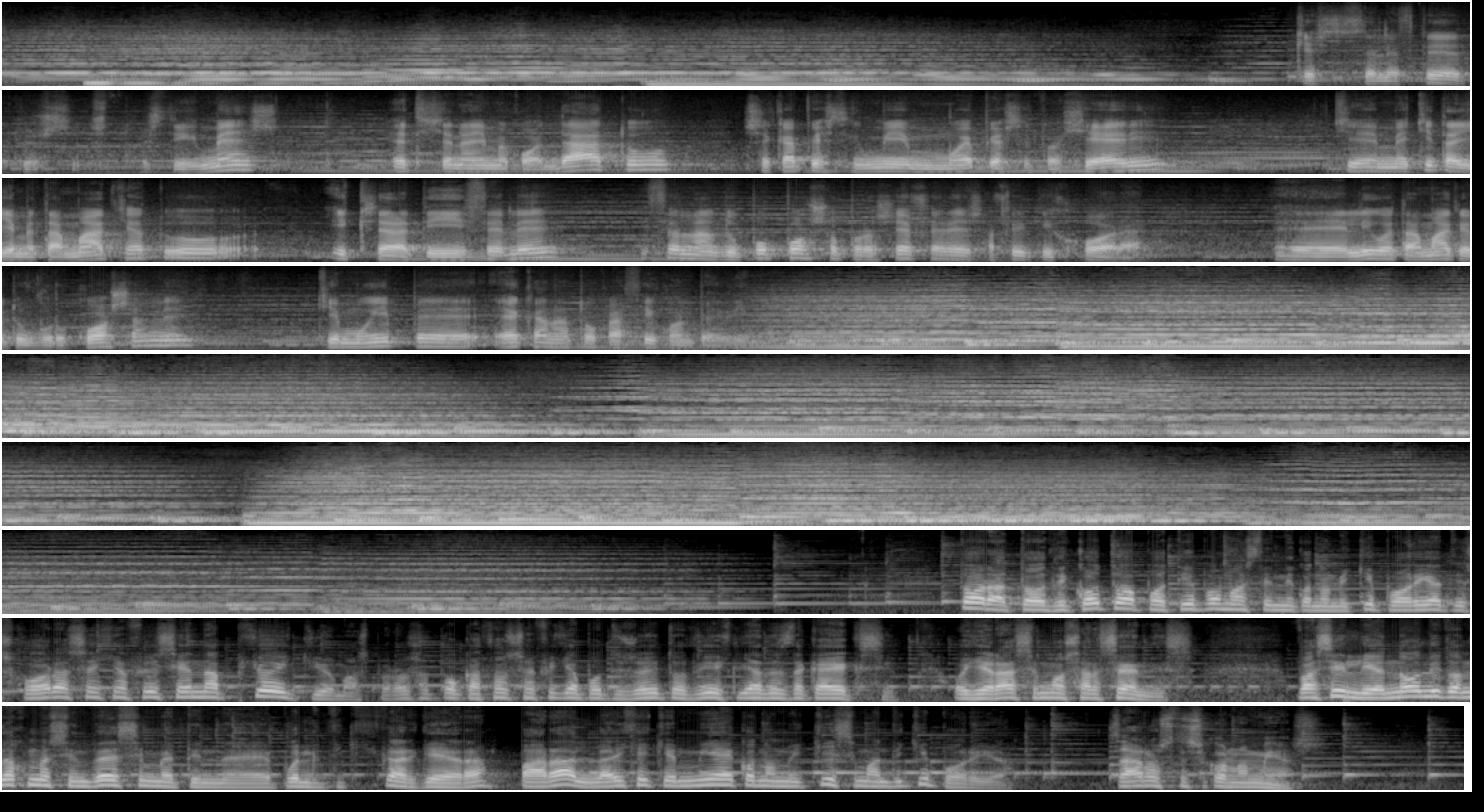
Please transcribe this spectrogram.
Και στις τελευταίες τους στιγμές έτυχε να είμαι κοντά του, σε κάποια στιγμή μου έπιασε το χέρι και με κοίταγε με τα μάτια του, ήξερα τι ήθελε, ήθελα να του πω πόσο προσέφερε σε αυτή τη χώρα. Ε, λίγο τα μάτια του βουρκώσανε και μου είπε έκανα το καθήκον παιδί μου. Τώρα, το δικό του αποτύπωμα στην οικονομική πορεία της χώρας έχει αφήσει ένα πιο οικείο μας πρόσωπο, καθώς έφυγε από τη ζωή το 2016, ο Γεράσιμος Αρσένης. Βασίλη, ενώ όλοι τον έχουμε συνδέσει με την ε, πολιτική καριέρα, παράλληλα είχε και μια οικονομική σημαντική πορεία. Τσάρος της οικονομίας.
